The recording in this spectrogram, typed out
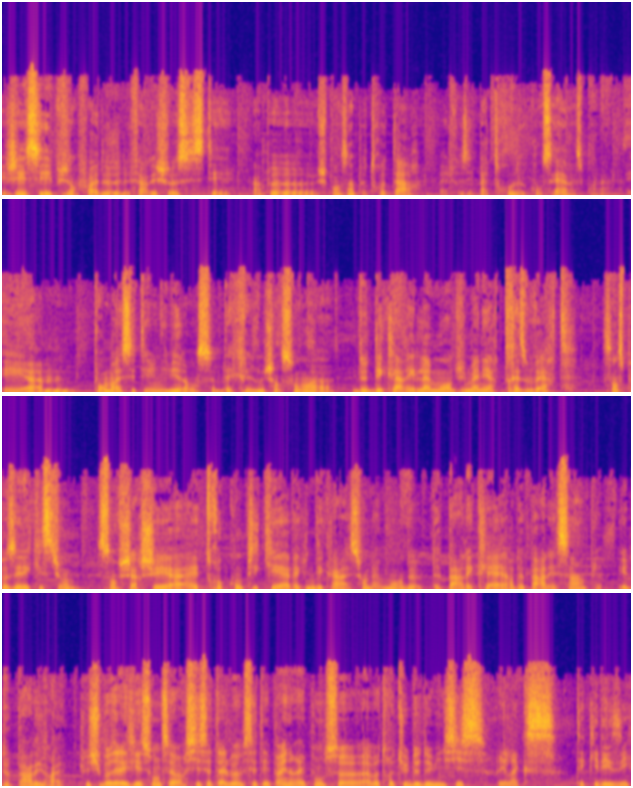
j'ai essayé plusieurs fois de, faire des choses. C'était un peu, je pense, un peu trop tard. Elle faisait pas trop de concerts à ce point-là. Et euh, pour moi, c'était une évidence d'écrire une chanson, euh, de déclarer de l'amour d'une manière très ouverte, sans se poser les questions, sans chercher à être trop compliqué avec une déclaration d'amour, de, de parler clair, de parler simple et de parler vrai. Je me suis posé la question de savoir si cet album c'était pas une réponse euh, à votre tube de 2006, Relax, Easy,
